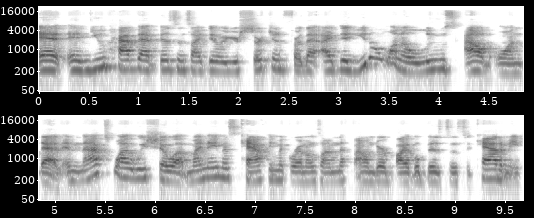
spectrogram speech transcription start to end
and, and you have that business idea or you're searching for that idea, you don't want to lose out on that. And that's why we show up. My name is Kathy McReynolds. I'm the founder of Bible Business Academy.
